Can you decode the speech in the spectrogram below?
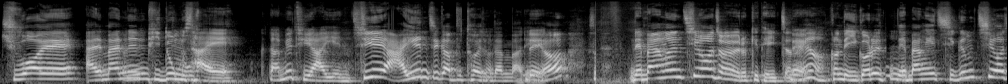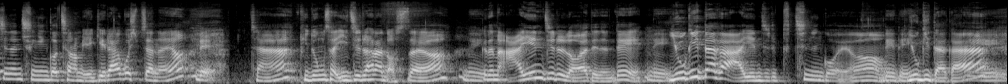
주어에 알맞는 비동사에 그다음에 뒤에 ing. 뒤에 ing가 붙어야 된단 말이에요. 그래서 내 방은 치워져요 이렇게 돼 있잖아요. 네. 그런데 이거를 내 방이 지금 치워지는 중인 것처럼 얘기를 하고 싶잖아요. 네. 자, 비동사 is를 하나 넣었어요. 네. 그다음에 ing를 넣어야 되는데 네. 여기다가 ing를 붙이는 거예요. 네네. 여기다가 네.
